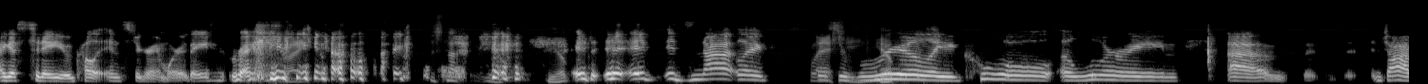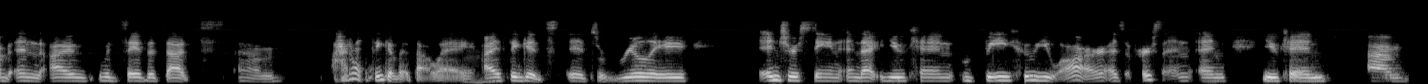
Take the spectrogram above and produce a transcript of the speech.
I guess today you would call it Instagram worthy, right? right. you know, like it's not yep. It, it, it it's not like Flashy. this really yep. cool, alluring um, job, and I would say that that's um, I don't think of it that way. Mm-hmm. I think it's it's really interesting and that you can be who you are as a person and you can um,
